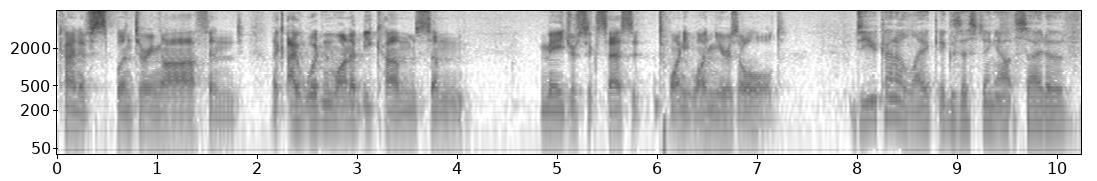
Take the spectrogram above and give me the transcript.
kind of splintering off and like I wouldn't want to become some major success at 21 years old. Do you kind of like existing outside of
